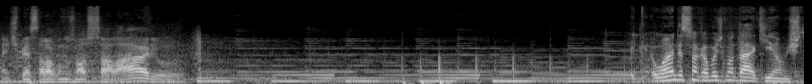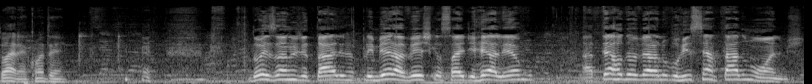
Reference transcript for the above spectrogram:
a gente pensa logo nos nossos salários. O Anderson acabou de contar aqui uma história, conta aí. Dois anos de Itália, primeira vez que eu saio de Realengo até a rodoviária Novo Rio sentado no ônibus.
